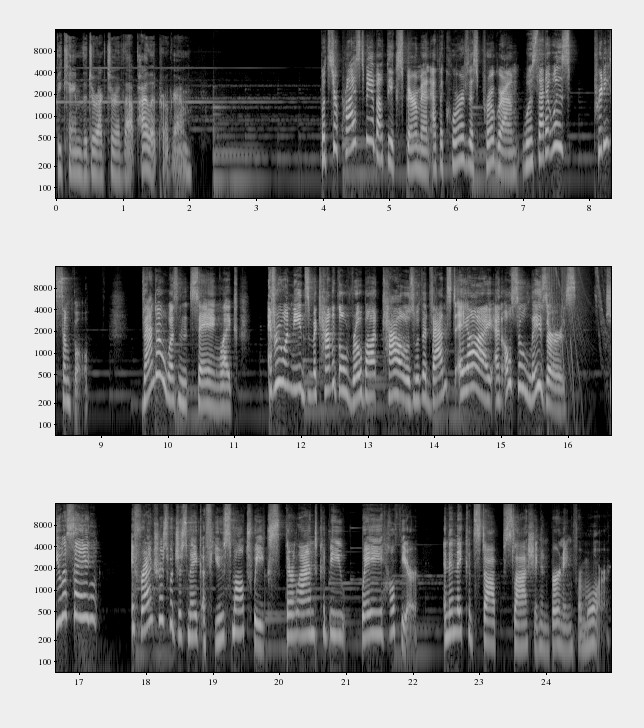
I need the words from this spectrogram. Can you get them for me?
became the director of that pilot program. What surprised me about the experiment at the core of this program was that it was pretty simple. Vando wasn't saying, like, everyone needs mechanical robot cows with advanced AI and also lasers. He was saying, if ranchers would just make a few small tweaks, their land could be way healthier, and then they could stop slashing and burning for more.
